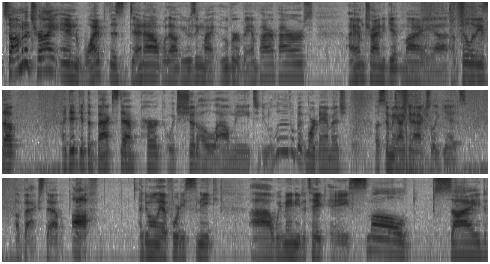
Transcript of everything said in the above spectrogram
so I'm going to try and wipe this den out without using my uber vampire powers. I am trying to get my uh, abilities up. I did get the backstab perk, which should allow me to do a little bit more damage, assuming I can actually get a backstab off. I do only have 40 sneak. Uh, we may need to take a small side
